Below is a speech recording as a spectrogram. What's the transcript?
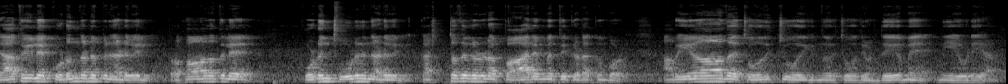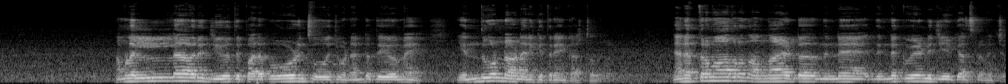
രാത്രിയിലെ കൊടുന്തടുപ്പിന് നടുവിൽ പ്രഭാതത്തിലെ കൊടും ചൂടിന് നടുവിൽ കഷ്ടതകളുടെ പാരമ്യത്തിൽ കിടക്കുമ്പോൾ അറിയാതെ ചോദിച്ചു ചോദിക്കുന്ന ഒരു ചോദ്യമാണ് ദൈവമേ നീ എവിടെയാണ്? നമ്മളെല്ലാവരും ജീവിതത്തിൽ പലപ്പോഴും ചോദിച്ചുകൊണ്ട് എന്റെ ദൈവമേ എന്തുകൊണ്ടാണ് എനിക്ക് ഇത്രയും കഷ്ടതകൾ? ഞാൻ എത്രമാത്രം നന്നായിട്ട് നിന്നെ നിനക്ക് വേണ്ടി ജീവിക്കാൻ ശ്രമിച്ചു.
